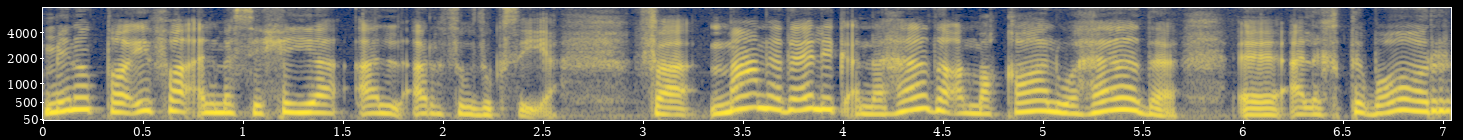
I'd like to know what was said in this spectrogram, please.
من الطائفة المسيحية الأرثوذكسية. فمعنى ذلك أن هذا المقال وهذا الاختبار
